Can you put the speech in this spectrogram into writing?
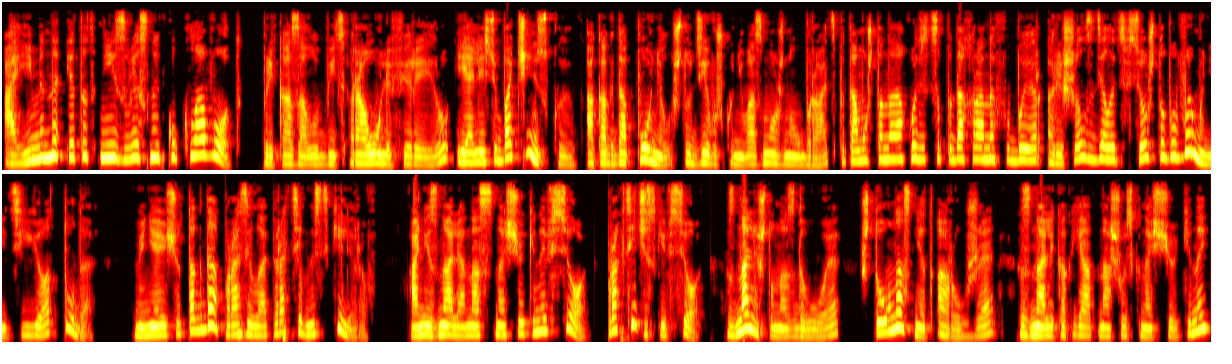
а именно этот неизвестный кукловод, приказал убить Рауля Феррейру и Олесю Бачинскую, а когда понял, что девушку невозможно убрать, потому что она находится под охраной ФБР, решил сделать все, чтобы выманить ее оттуда. Меня еще тогда поразила оперативность киллеров. Они знали о нас с Нащекиной все, практически все. Знали, что нас двое, что у нас нет оружия, знали, как я отношусь к Нащекиной,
